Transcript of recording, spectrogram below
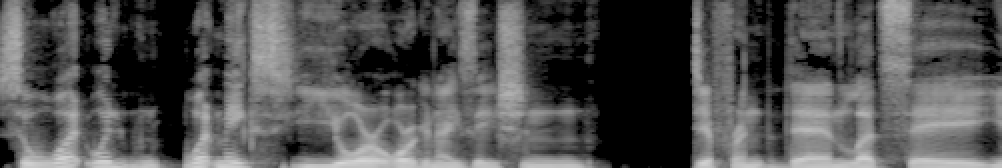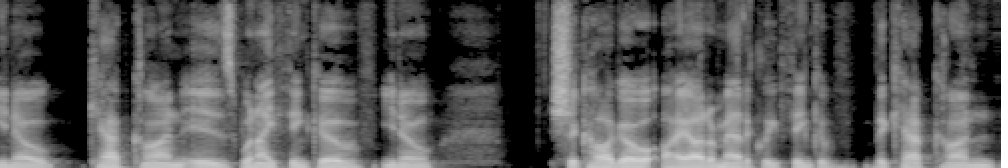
So what would what makes your organization different than let's say, you know, Capcon is when I think of, you know, Chicago, I automatically think of the Capcon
